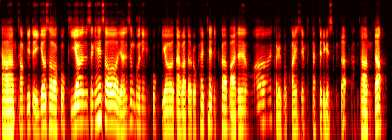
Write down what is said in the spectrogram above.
다음 경기도 이겨서 꼭 2연승해서 연승 분위기 꼭 이어나가도록 할 테니까 많은 응원 그리고 관심 부탁드리겠습니다. 감사합니다.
